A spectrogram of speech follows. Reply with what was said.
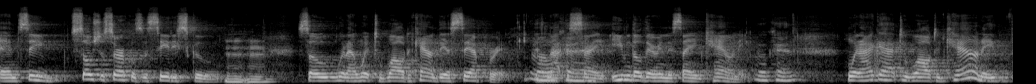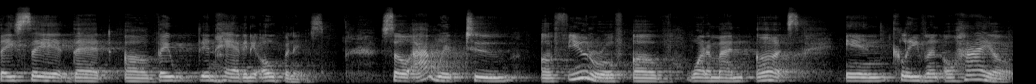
And see, Social Circle's a city school. So when I went to Walton County, they're separate. It's not the same, even though they're in the same county. Okay. When I got to Walton County, they said that uh, they didn't have any openings. So I went to a funeral of one of my aunts in Cleveland, Ohio.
